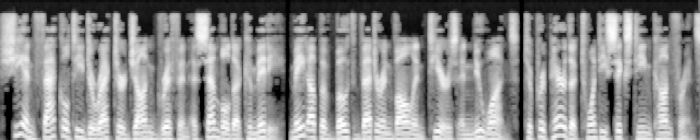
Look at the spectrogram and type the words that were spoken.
She and faculty director John Griffin assembled a committee, made up of both veteran volunteers and new ones, to prepare the 2016 conference.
